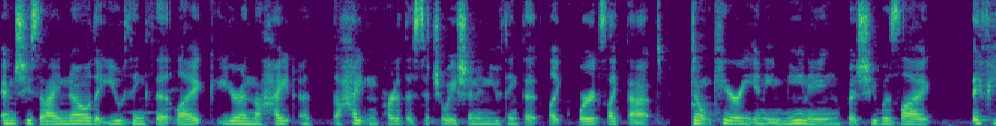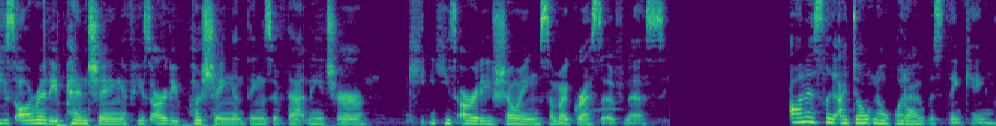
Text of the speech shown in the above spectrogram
And she said, I know that you think that like you're in the height of the heightened part of the situation and you think that like words like that don't carry any meaning. But she was like, if he's already pinching, if he's already pushing and things of that nature, he, he's already showing some aggressiveness. Honestly, I don't know what I was thinking.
